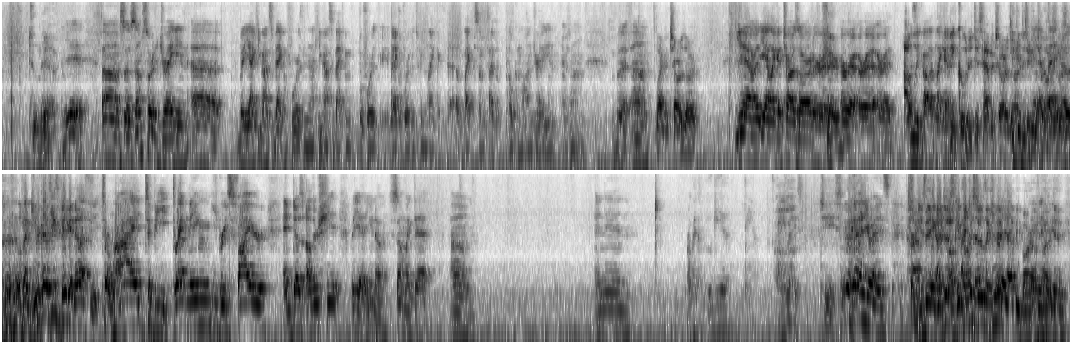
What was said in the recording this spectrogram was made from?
Two men. Yeah. Yeah. Um, so some sort of dragon. Uh, but yeah, I keep bouncing back and forth, and then I keep bouncing back and before back and forth between like uh, like some type of Pokemon dragon or something. But um, Like a Charizard. yeah, yeah, like a Charizard or a, Fair. or a, or a, or a I what's would it called? Like it'd a be cool to just have a Charizard. It could just too. be Yeah, Charizard. like because he's big enough to ride, to be threatening. He breathes fire and does other shit. But yeah, you know, something like that. Um, and then, or like a Lugia. Damn. Anyways, Jeez. anyways. Are you He's big. I picking just, I Pokemon just chose a Right. cat capybara. Okay.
